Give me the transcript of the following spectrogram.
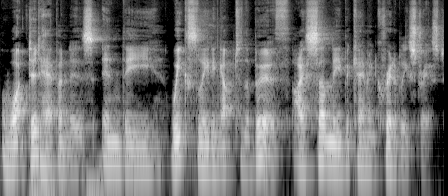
what did happen is in the weeks leading up to the birth, I suddenly became incredibly stressed.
